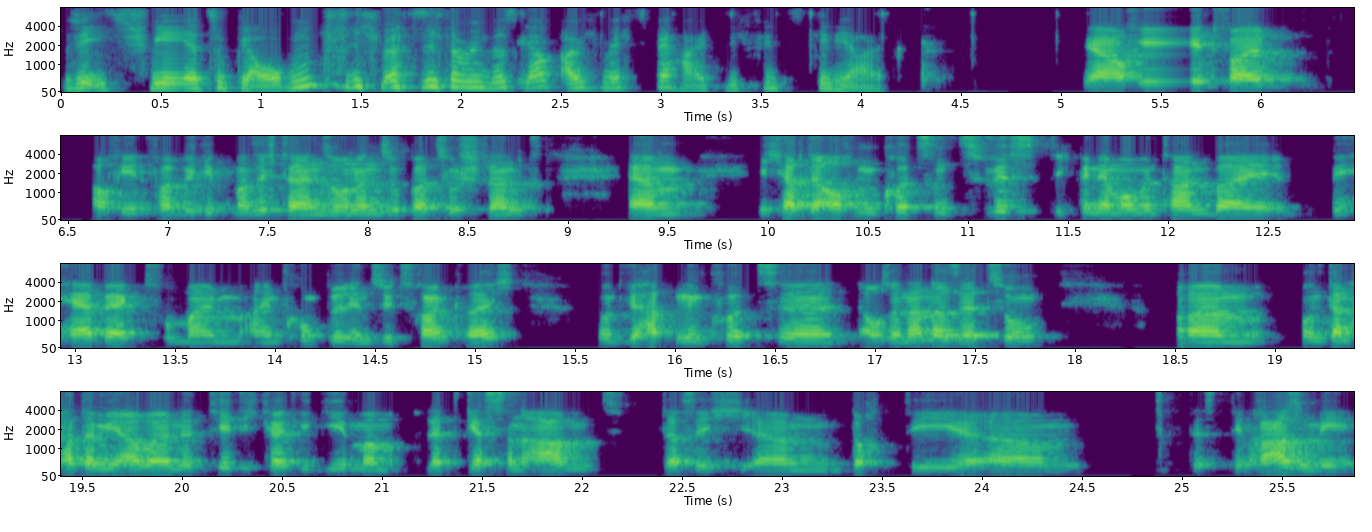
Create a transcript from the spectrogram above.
Also ist schwer zu glauben. Ich weiß nicht, ob ich das glaube, aber ich möchte es behalten. Ich finde es genial. Ja, auf jeden Fall. Auf jeden Fall begibt man sich da in so einen super Zustand. Ähm, ich hatte auch einen kurzen Zwist. Ich bin ja momentan bei beherbergt von meinem einem Kumpel in Südfrankreich und wir hatten eine kurze Auseinandersetzung. Ähm, und dann hat er mir aber eine Tätigkeit gegeben am, gestern Abend, dass ich ähm, doch die, ähm, das, den Rasen mähe.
